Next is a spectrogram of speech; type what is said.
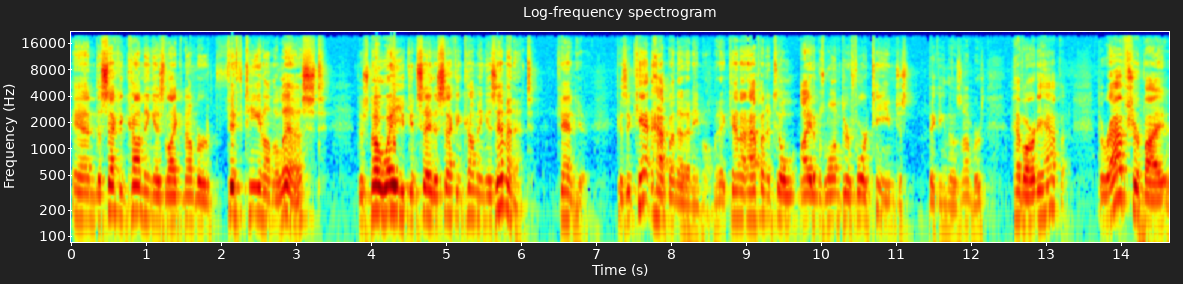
and the second coming is like number 15 on the list, there's no way you can say the second coming is imminent, can you? Because it can't happen at any moment. It cannot happen until items 1 through 14, just picking those numbers, have already happened. The rapture, by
